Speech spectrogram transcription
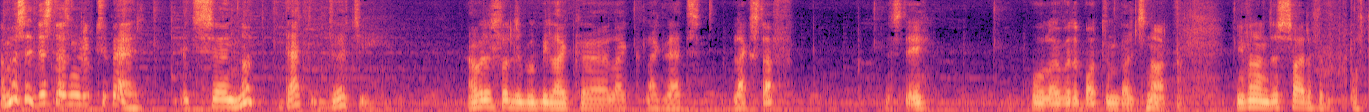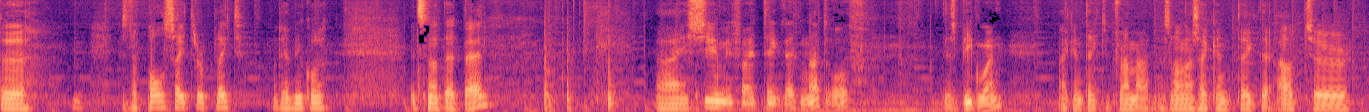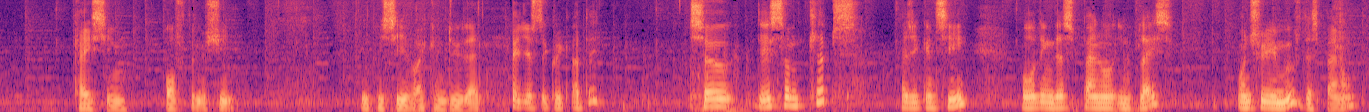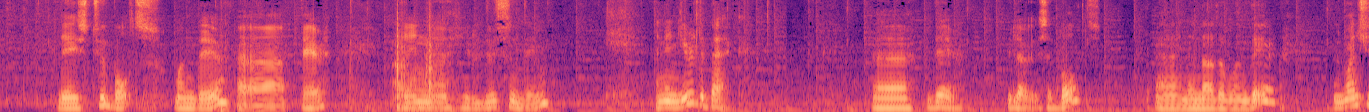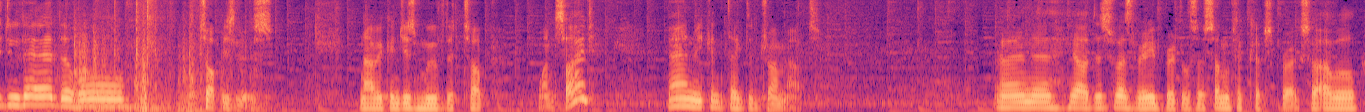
I must say this doesn't look too bad. It's uh, not that dirty. I would have thought it would be like uh, like like that black stuff. It's there, all over the bottom, but it's not. Even on this side of the of the is the pulsator plate, whatever you call it. It's not that bad. I assume if I take that nut off, this big one, I can take the drum out as long as I can take the outer casing off the machine. Let me see if I can do that. Okay, just a quick update. So there's some clips, as you can see, holding this panel in place. Once we remove this panel, there's two bolts, one there, uh, there. Then uh, you loosen them, and then here at the back, uh, there, below is a bolt, and another one there. And once you do that, the whole top is loose. Now we can just move the top one side, and we can take the drum out. And uh, yeah this was very brittle so some of the clips broke. So I will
